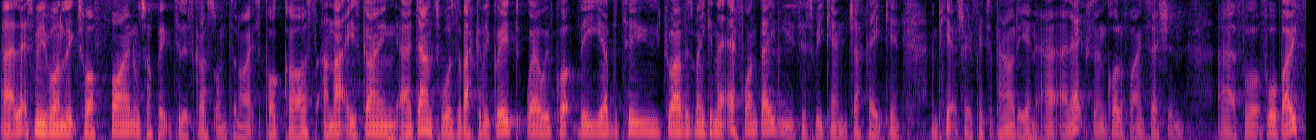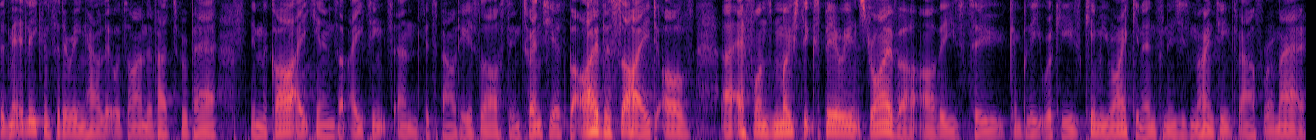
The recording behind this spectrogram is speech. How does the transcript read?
Uh, let's move on, Luke, to our final topic to discuss on tonight's podcast, and that is going uh, down towards the back of the grid where we've got the uh, the two drivers making their F1 debuts this weekend, Jack Aitken and Pietro Fittipaldi, and uh, an excellent qualifying session uh, for, for both, admittedly, considering how little time they've had to prepare in the car. Aitken ends up 18th and Fittipaldi is last in 20th. But either side of uh, F1's most experienced driver are these two complete rookies. Kimi Raikkonen finishes 19th for Alfa Romeo.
